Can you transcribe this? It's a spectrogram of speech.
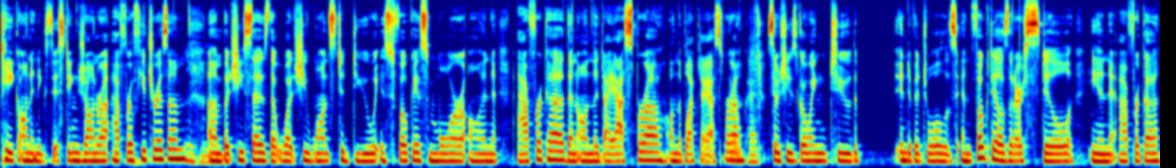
take on an existing genre, Afrofuturism. Um, but she says that what she wants to do is focus more on Africa than on the diaspora, on the Black diaspora. Okay. So she's going to the individuals and folktales that are still in Africa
